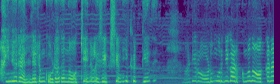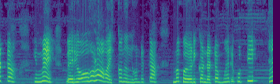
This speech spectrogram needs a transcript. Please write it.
അതിനൊരല്ലരും കൂടാതെ നോക്കിയതിനുള്ള ശിക്ഷയാണ് ഈ കിട്ടിയത്. മാട്ടി റോഡ് മുറിഞ്ഞ് കിടക്കുമ്പോ കേട്ടോ ഇമ്മേ വരോളാ വൈക്ക നിന്നോണ്ടിട്ടാ ഇമ്മ പേടിക്കണ്ടട്ടോ ഉമ്മാന്റെ കുട്ടി ഏ?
